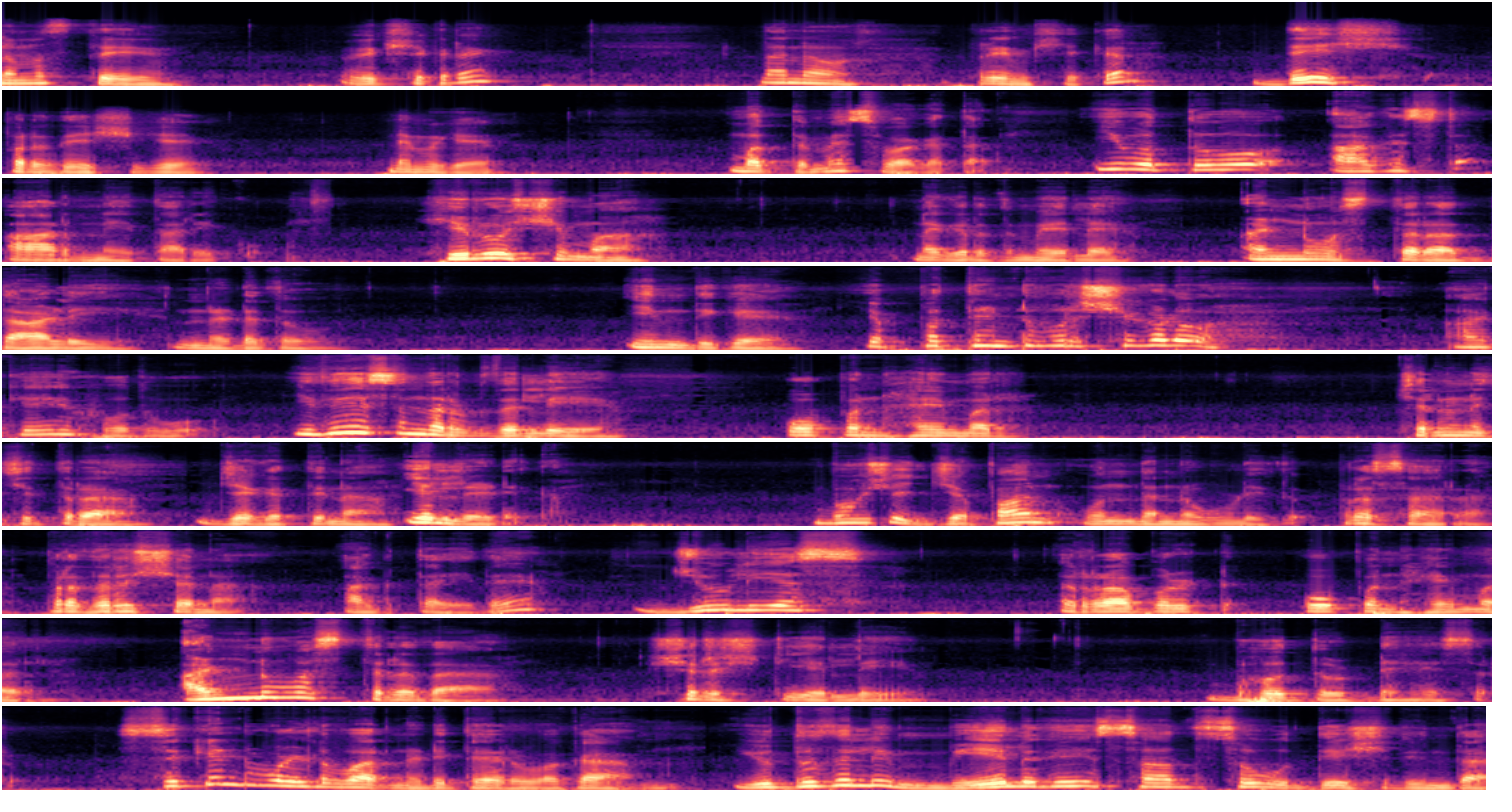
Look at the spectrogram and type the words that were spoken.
ನಮಸ್ತೆ ವೀಕ್ಷಕರೇ. ನಾನು ಪ್ರೇಮ್ ಶೇಖರ್. ದೇಶ್ ಪ್ರದೇಶಿಗೆ ನಿಮಗೆ ಮತ್ತೊಮ್ಮೆ ಸ್ವಾಗತ. ಇವತ್ತು ಆಗಸ್ಟ್ ಆರನೇ ತಾರೀಕು. ಹಿರೋಶಿಮಾ ನಗರದ ಮೇಲೆ ಅಣ್ವಸ್ತರ ದಾಳಿ ನಡೆದು ಇಂದಿಗೆ ಎಪ್ಪತ್ತೆಂಟು ವರ್ಷಗಳು ಹಾಗೇ ಹೋದವು. ಇದೇ ಸಂದರ್ಭದಲ್ಲಿ ಓಪನ್ ಹೈಮರ್ ಚಲನಚಿತ್ರ ಜಗತ್ತಿನ ಎಲ್ಲೆಡೆ ಬಹುಶಃ ಜಪಾನ್ ಒಂದನ್ನು ಉಳಿದು ಪ್ರಸಾರ, ಪ್ರದರ್ಶನ ಆಗ್ತಾ ಇದೆ. ಜೂಲಿಯಸ್ ರಾಬರ್ಟ್ ಓಪನ್ ಹೇಮರ್ ಅಣ್ಣುವಸ್ತ್ರದ ಸೃಷ್ಟಿಯಲ್ಲಿ ಬಹುದೊಡ್ಡ ಹೆಸರು. ಸೆಕೆಂಡ್ ವರ್ಲ್ಡ್ ವಾರ್ ನಡೀತಾ ಇರುವಾಗ ಯುದ್ಧದಲ್ಲಿ ಮೇಲುಗೈ ಸಾಧಿಸೋ ಉದ್ದೇಶದಿಂದ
